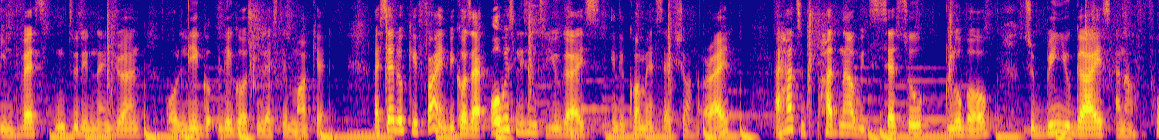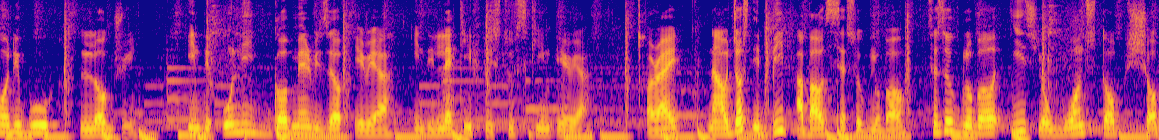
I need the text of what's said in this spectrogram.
invest into the Nigerian or Lagos real estate market. I said, okay, fine, because I always listen to you guys in the comment section, all right? I had to partner with Seso Global to bring you guys an affordable luxury in the only government reserve area in the Lekki Phase 2 scheme area. All right, now just a bit about Seso Global. Seso Global is your one-stop shop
